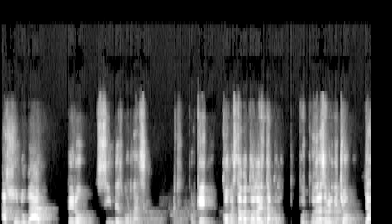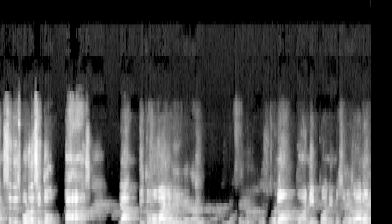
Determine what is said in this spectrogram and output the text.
a su lugar, pero sin desbordarse. Porque, como estaba toda la esta, como pudieras haber dicho, ya se desborda así todo. ¡Paz! Ya, ¿y cómo vaya? No, Kohanim, Kohanim, los hijos de Aarón.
